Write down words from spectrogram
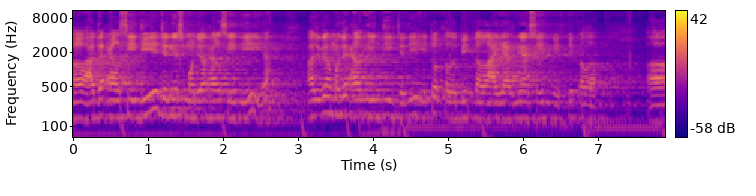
uh, ada LCD jenis model LCD ya. Ada juga model LED jadi itu lebih ke layarnya sih. Jadi kalau uh,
